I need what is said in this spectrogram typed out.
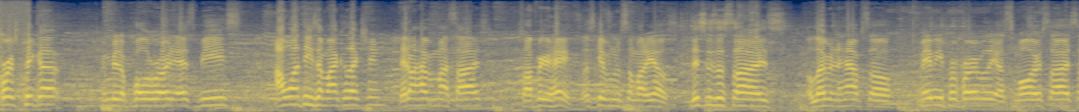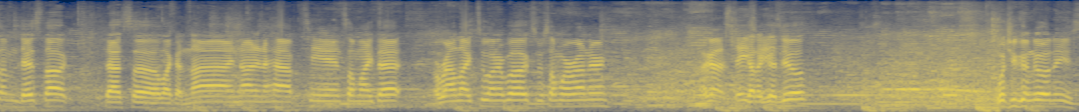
First pickup, gonna be the Polaroid SBs. I want these in my collection. They don't have in my size. So I figured, hey, let's give them to somebody else. This is a size 11 and a half, so maybe preferably a smaller size, something dead stock that's uh, like a nine, nine and a half, 10, something like that. Around like 200 bucks or somewhere around there. I got a. Got a good deal? What you gonna do on these?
